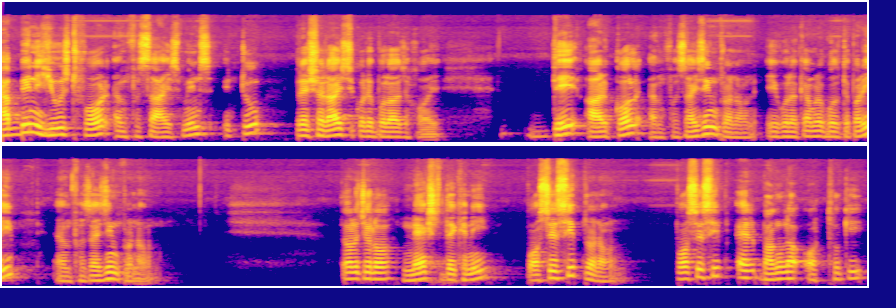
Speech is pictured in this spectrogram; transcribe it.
have been used for emphasize, means একটু প্রেশারাইজ করে বলা হয়। They are call emphasising pronoun এগুলোকে আমরা বলতে পারি এমফাসাইজিং প্রোনাউন তাহলে চলো নেক্সট দেখে নিই পসেসিভ প্রোনাউন পসেসিভ এর বাংলা অর্থ কি?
